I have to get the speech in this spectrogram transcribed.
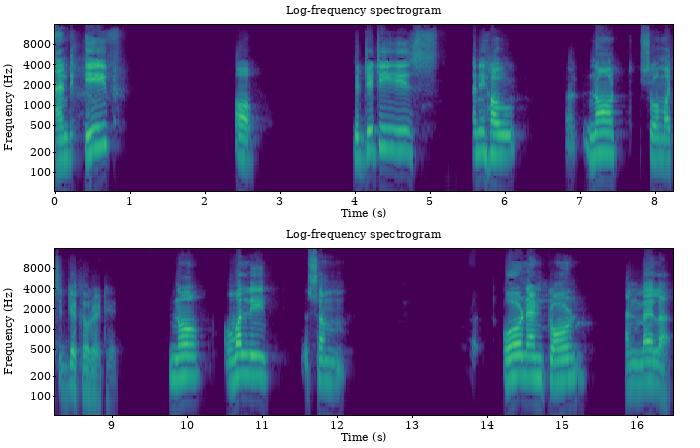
And if, oh, the deity is anyhow uh, not so much decorated. No, only some worn and torn and mela.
